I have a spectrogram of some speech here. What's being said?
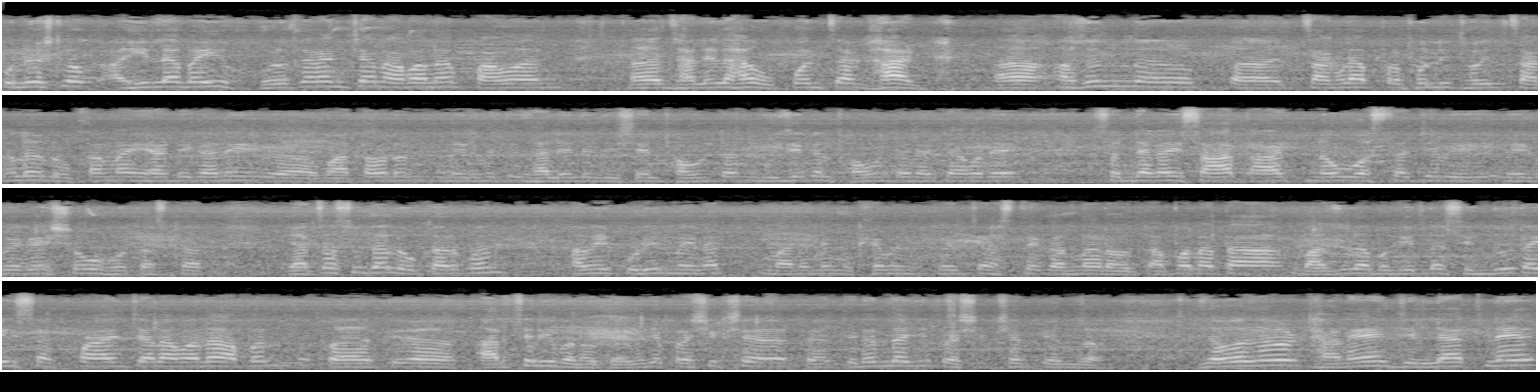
पुण्यश्लोक अहिल्याबाई होळकरांच्या नावानं पावन झालेला हा उपवनचा घाट अजून चांगला प्रफुल्लित होईल चांगलं लोकांना ह्या ठिकाणी वातावरण निर्मिती झालेले दिसेल. फाउंटन म्युझिकल फाउंटन आहे. त्यामध्ये संध्याकाळी सात आठ नऊ वाजताचे वेग वेगवेगळे शो होत असतात. याचंसुद्धा लोकार्पण आम्ही पुढील महिन्यात माननीय मुख्यमंत्र्यांच्या हस्ते करणार आहोत. आपण आता बाजूला बघितलं सिंधुताई सकपाळांच्या नावानं आपण प- ति- आर्चरी बनवतोय. म्हणजे प्रशिक्षण तिरंदाजी प्रशिक्षण केंद्र. जवळजवळ ठाणे जिल्ह्यातले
